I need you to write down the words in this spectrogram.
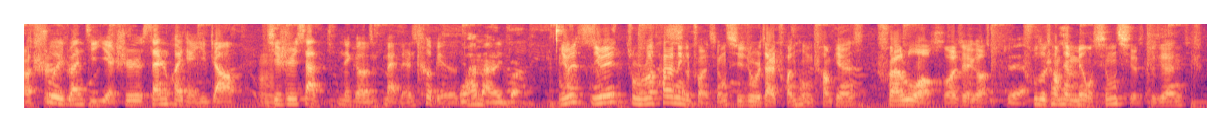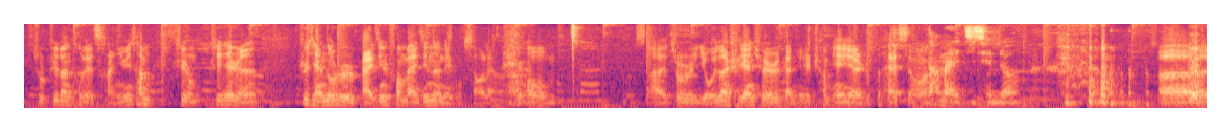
啊数位专辑也是三十块钱一张，嗯。其实下那个买的人特别的多。我还买了一本，因为因为就是说他的那个转型期，就是在传统唱片衰落和这个对。数字唱片没有兴起之间，就是这段特别惨，因为他们这种这些人之前都是白金双白金的那种销量，然后啊、就是有一段时间确实感觉这唱片业是不太行了。大卖几千张。呃，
